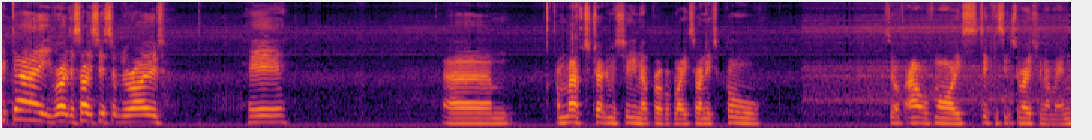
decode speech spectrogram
Okay, right, the site's just up the road. Here. Um, I'm going to have to check the machine up probably, so I need to pull sort of out of my sticky situation I'm in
